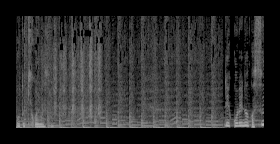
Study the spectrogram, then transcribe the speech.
音聞こえます？でこれなんかスー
